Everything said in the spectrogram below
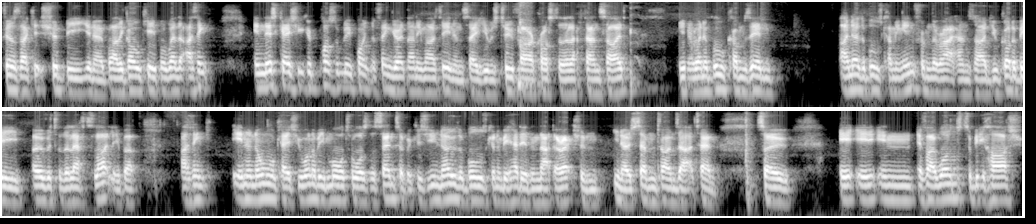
Feels like it should be you know by the goalkeeper. Whether I think in this case you could possibly point the finger at Danny Martin and say he was too far across to the left hand side. You know when a ball comes in. I know the ball's coming in from the right hand side. You've got to be over to the left slightly, but I think in a normal case, you want to be more towards the centre because you know the ball's going to be headed in that direction, you know, seven times out of ten. So, in if I was to be harsh,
